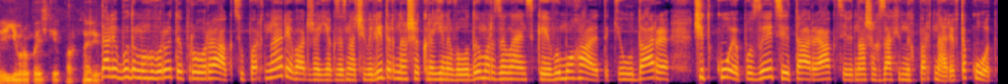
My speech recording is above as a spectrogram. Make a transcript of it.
європейських партнерів. Далі будемо говорити про реакцію партнерів, адже як зазначив лідер нашої країни Володимир Зеленський, вимагає такі удари чіткої позиції та реакції від наших західних партнерів. Так от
